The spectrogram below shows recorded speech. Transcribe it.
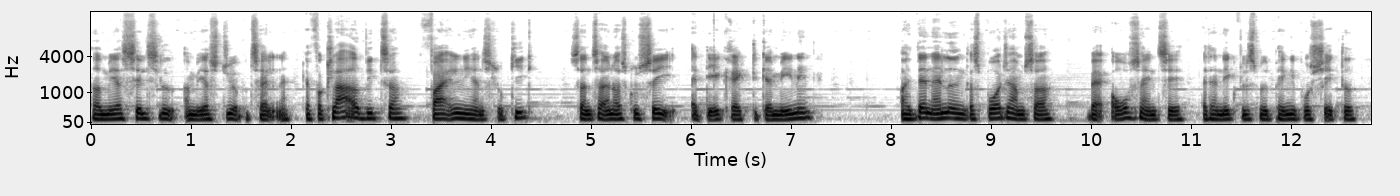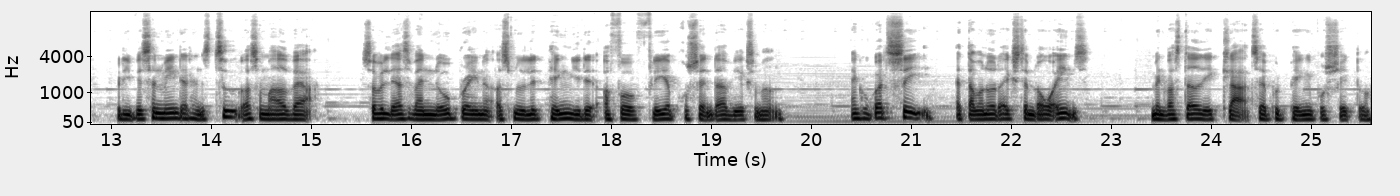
havde mere selvtillid og mere styr på tallene. Jeg forklarede Victor fejlen i hans logik, sådan så han også kunne se, at det ikke rigtig gav mening. Og i den anledning, der spurgte jeg ham så, hvad årsagen til, at han ikke ville smide penge i projektet. Fordi hvis han mente, at hans tid var så meget værd, så ville det altså være en no-brainer at smide lidt penge i det og få flere procenter af virksomheden. Han kunne godt se, at der var noget, der ikke stemte overens, men var stadig ikke klar til at putte penge i projektet.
